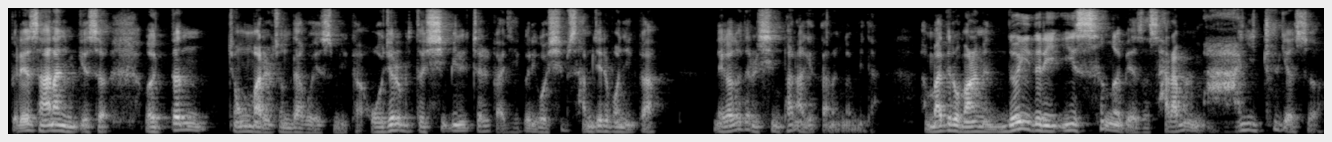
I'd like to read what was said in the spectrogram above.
그래서 하나님께서 어떤 종말을 준다고 했습니까? 5절부터 11절까지 그리고 13절에 보니까 내가 그들을 심판하겠다는 겁니다. 한마디로 말하면 너희들이 이 성읍에서 사람을 많이 죽여서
